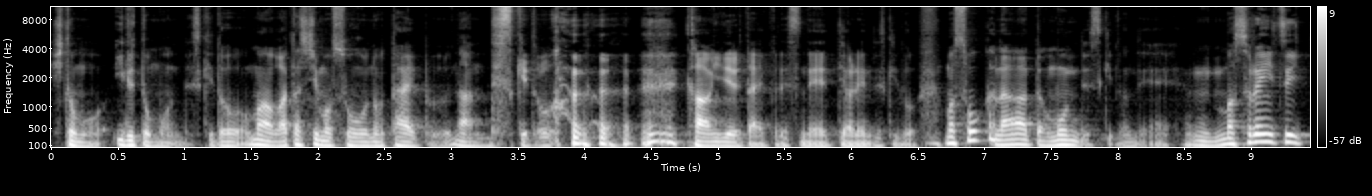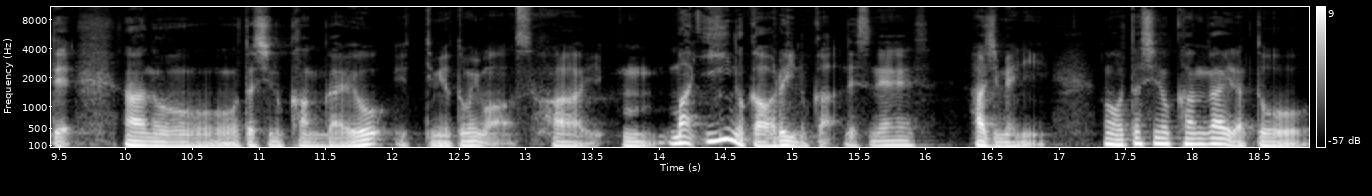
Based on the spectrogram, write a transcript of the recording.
人もいると思うんですけど、まあ私もそのタイプなんですけど 顔に出るタイプですねって言われるんですけど、まあそうかなと思うんですけどね。うん、まあそれについて、あの、私の考えを言ってみようと思います。はい。うん。まあいいのか悪いのかですね。はじめに。まあ、私の考えだと、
